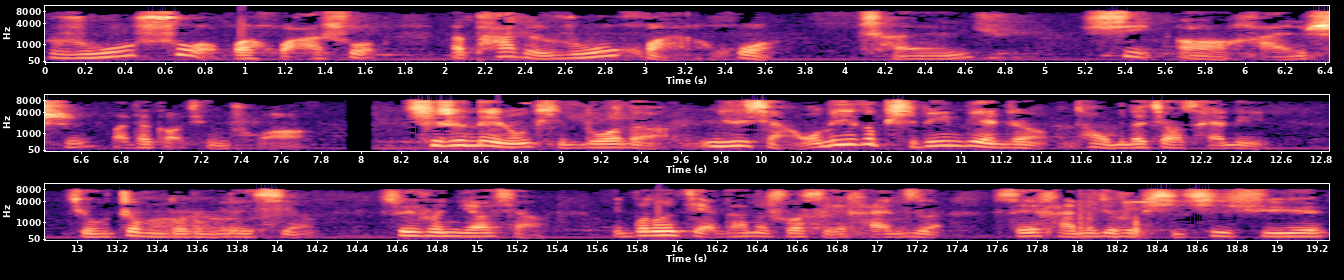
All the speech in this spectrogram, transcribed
如数或滑数，那它是如缓或沉细啊，寒湿，把它搞清楚啊。其实内容挺多的，你就想，我们一个脾病辩证，在我们的教材里就这么多种类型，所以说你要想。你不能简单的说谁孩子谁孩子就是脾气虚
